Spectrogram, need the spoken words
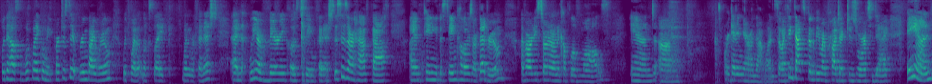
what the house looked like when we purchased it, room by room, with what it looks like when we're finished. And we are very close to being finished. This is our half bath. I am painting it the same color as our bedroom. I've already started on a couple of walls, and um, we're getting there on that one. So I think that's going to be my project du jour today. And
